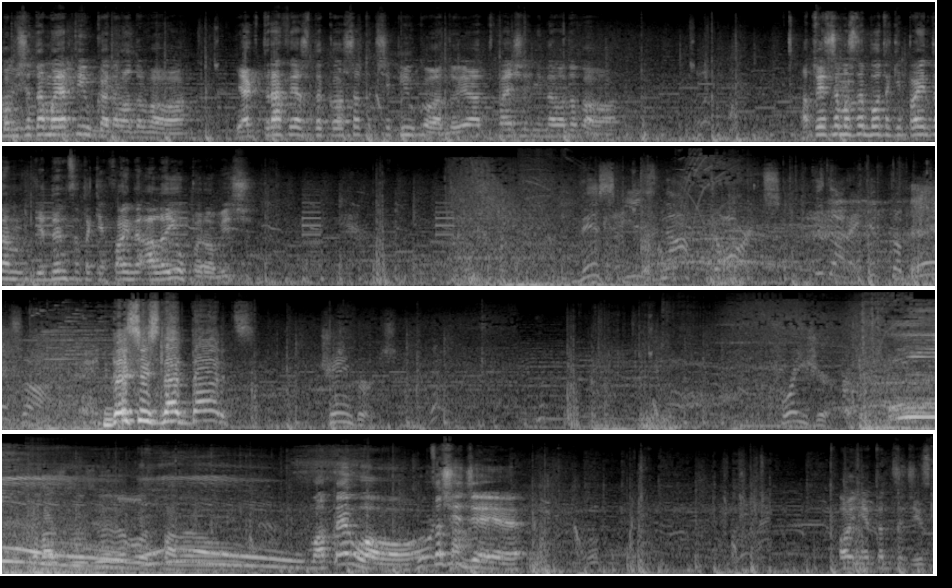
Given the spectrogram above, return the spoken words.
Bo mi się ta moja piłka naładowała. Jak trafiasz do kosza, to się piłka ładuje, a twoja się nie naładowała. A tu jeszcze można było takie, pamiętam, w jedynce takie fajne alejupy robić. This is not darts. You gotta hit the bullseye. This is not darts! Chambers. Frazier. Chyba zły wybór, Paweł. Uuu, Mateo, co się dzieje? Oj, nie ten przycisk.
